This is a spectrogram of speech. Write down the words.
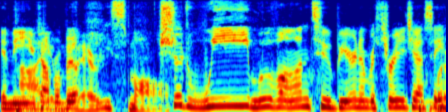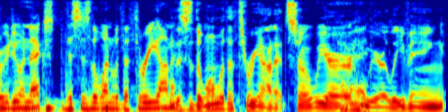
in the I am incomparable. very small. Should we move on to beer number three, Jesse? what are we doing next? This is the one with the three on it. This is the one with the three on it. So we are All right. we are leaving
